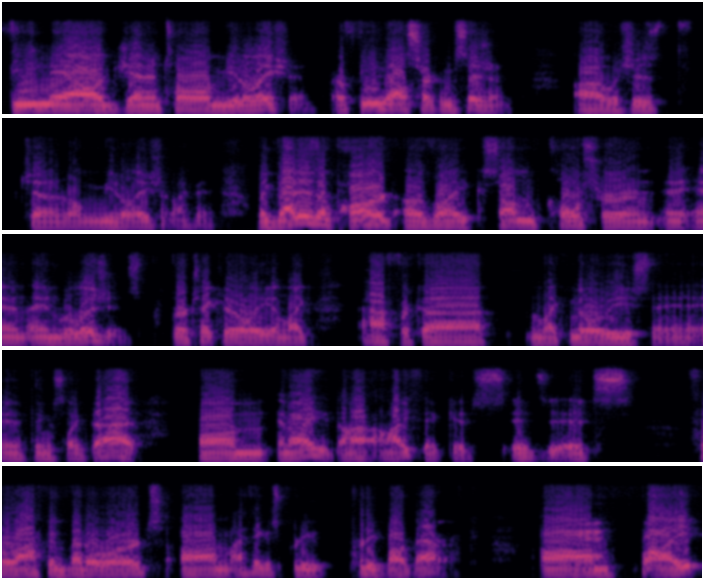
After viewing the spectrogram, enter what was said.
female genital mutilation or female circumcision uh, which is genital mutilation like that. Like that is a part of like some culture and and, and religions, particularly in like Africa and like Middle East and, and things like that. Um, and I, I I think it's it's it's for lack of better words, um, I think it's pretty pretty barbaric. Um, yeah. but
